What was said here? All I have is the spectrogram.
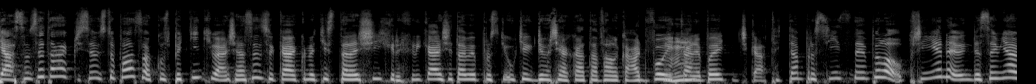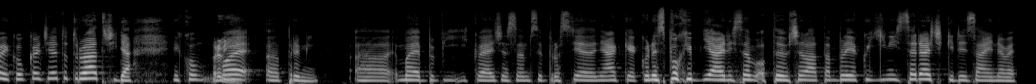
já jsem se tak, když jsem vystoupala z vlaku, zpětně díváš, já jsem zvyklá jako na těch starších rychlíkách, že tam je prostě u těch dveří jaká ta velká dvojka mm-hmm. nebo jednička. Teď tam prostě nic nebylo. Upřímně nevím, kde jsem měla vykoukat, že je to druhá třída. Jako první. moje uh, první uh, moje blbý IQ, že jsem si prostě nějak jako nespochybnila, když jsem otevřela, tam byly jako jiný sedačky designové,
